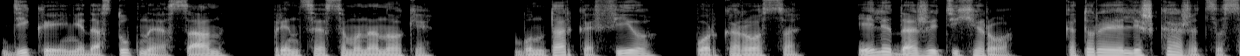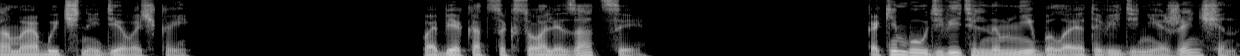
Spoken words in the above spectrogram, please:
дикая и недоступная Сан, принцесса Мононоке, бунтарка Фио, Порка Росса или даже Тихеро, которая лишь кажется самой обычной девочкой. Побег от сексуализации? Каким бы удивительным ни было это видение женщин,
